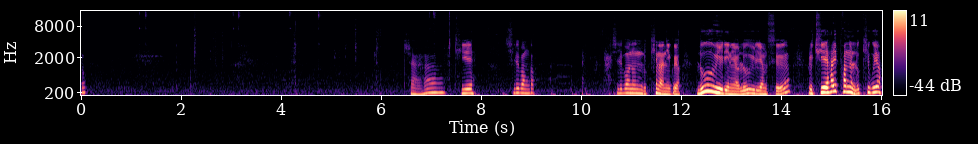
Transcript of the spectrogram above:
슉. 자 뒤에 실버인가? 아, 실버는 루키는 아니고요 루윌이네요. 루 윌리엄스. 그리고 뒤에 하이퍼는 루키고요.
